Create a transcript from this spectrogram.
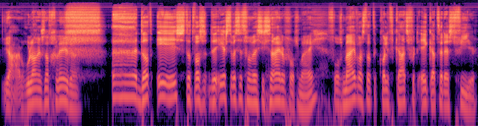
Ja, hoe lang is dat geleden? Eh, dat is, dat was de eerste wedstrijd van Wesley Sneijder volgens mij. Volgens mij was dat de kwalificatie voor het EK 2004.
